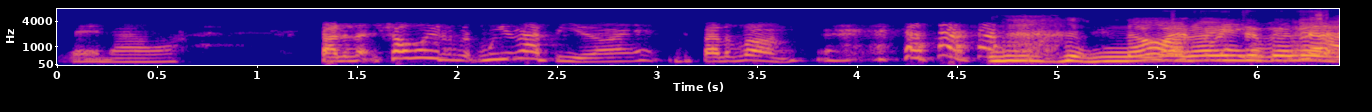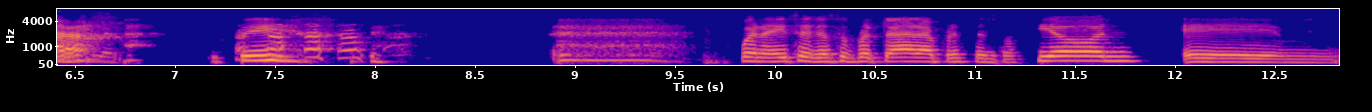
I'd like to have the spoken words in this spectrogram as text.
De nada. yo voy muy rápido, ¿eh? perdón. no, no hay ningún problema. Sí. Bueno, dice que es súper clara la presentación. Em,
